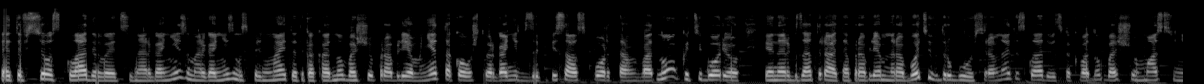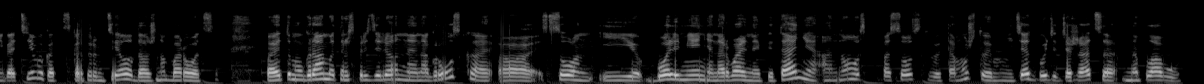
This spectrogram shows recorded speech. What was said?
это все складывается на организм, организм воспринимает это как одну большую проблему. Нет такого, что организм записал спорт там в одну категорию энергозатрат, а проблема на работе в другую. Все равно это складывается как в одну большую массу негатива, с которым тело должно бороться. Поэтому грамотно распределение определенная нагрузка, а, сон и более-менее нормальное питание, оно способствует тому, что иммунитет будет держаться на плаву.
